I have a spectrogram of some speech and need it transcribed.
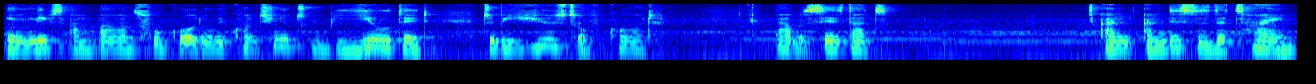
in leaps and bounds for God. We continue to be yielded, to be used of God. Bible says that, and and this is the time,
